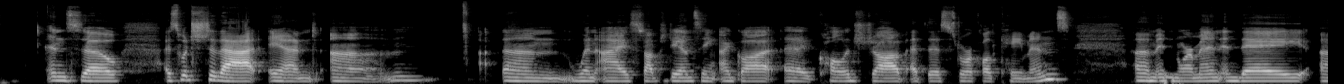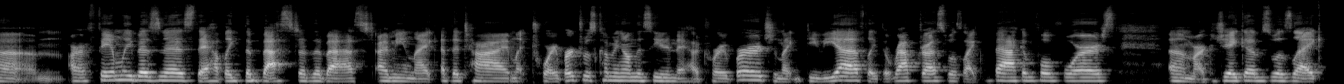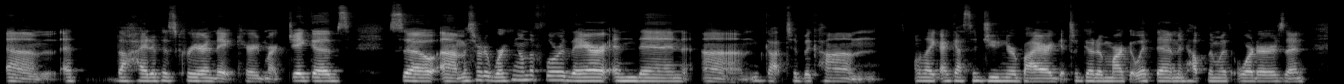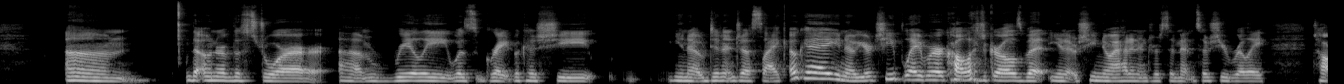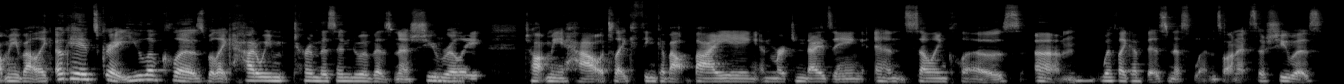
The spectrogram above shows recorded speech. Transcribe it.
And so I switched to that. And um, um, when I stopped dancing, I got a college job at this store called Cayman's. Um, in Norman, and they um, are a family business. They have like the best of the best. I mean, like at the time, like Tory Burch was coming on the scene, and they had Tory Burch and like DVF. Like the wrap dress was like back in full force. Um, Marc Jacobs was like um, at the height of his career, and they carried Marc Jacobs. So um, I started working on the floor there and then um, got to become like I guess a junior buyer, get to go to market with them and help them with orders. And um, the owner of the store um, really was great because she you know didn't just like okay you know you're cheap labor college girls but you know she knew i had an interest in it and so she really taught me about like okay it's great you love clothes but like how do we turn this into a business she mm-hmm. really taught me how to like think about buying and merchandising and selling clothes um, with like a business lens on it. So she was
